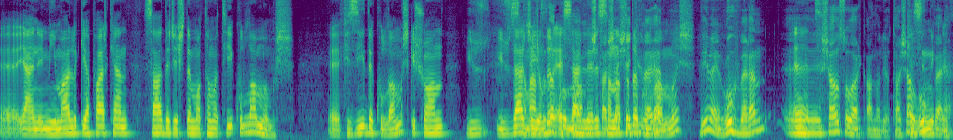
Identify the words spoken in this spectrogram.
E, yani mimarlık yaparken sadece işte matematiği kullanmamış. E, fiziği de kullanmış ki şu an yüz, yüzlerce sanatı yıldır eserleri sanatı da kullanmış. Veren, değil mi? Ruh veren e, evet. şahıs olarak anılıyor. Taşa Kesinlikle. ruh veren.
